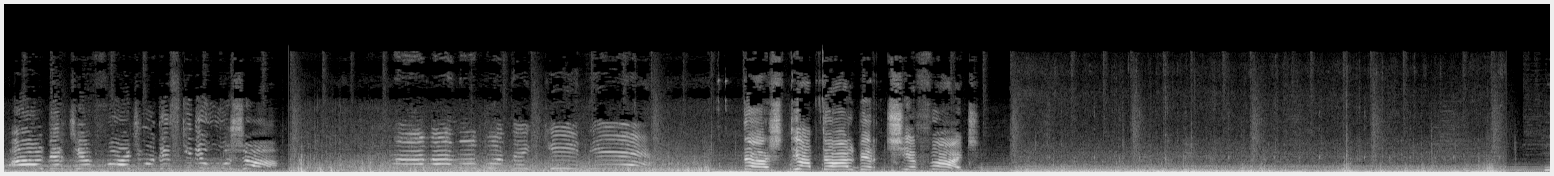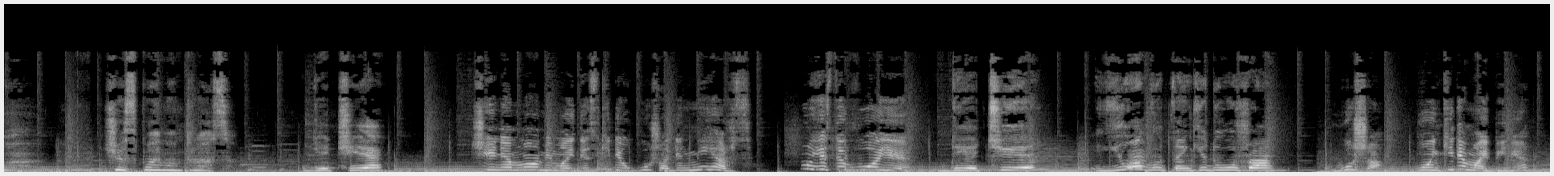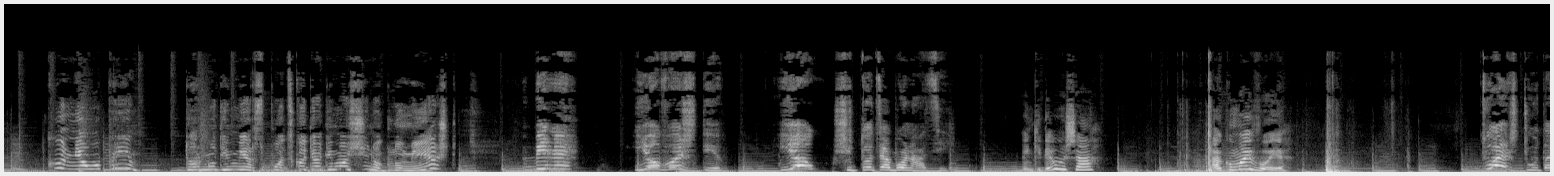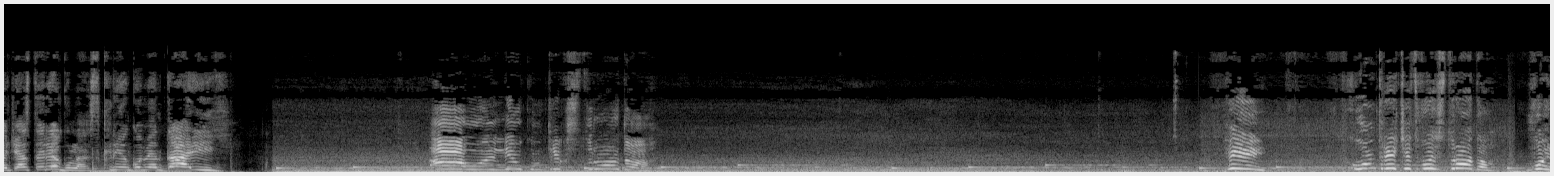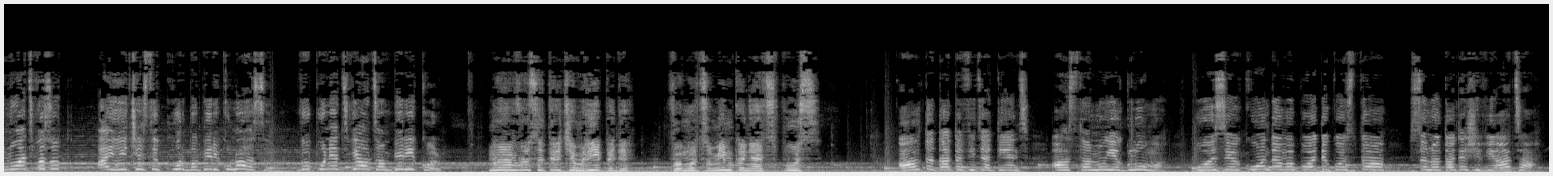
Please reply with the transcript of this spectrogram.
Albert, ce faci? Nu deschide ușa! Mama, nu pot închide! Da, așteaptă, Albert, ce faci? Uf, ce spaimă am tras! De ce? Cine, mami, mai deschide ușa din mers? Nu este voie! De ce? Eu am vrut să închid ușa. Ușa o închidem mai bine când ne oprim. Dar nu din mers, poți cădea din mașină, glumești? Bine, eu vă știu. Eu și toți abonații. Închide ușa. Acum ai voie. Tu ai știut această regulă? Scrie în comentarii. Aoleu, cum trec strada! Hei! Cum treceți voi strada? Voi nu ați văzut? Aici este curbă periculoasă. Vă puneți viața în pericol. Noi am vrut să trecem repede, Vă mulțumim că ne-ați spus. Altă dată fiți atenți, asta nu e glumă. O secundă vă poate costa sănătatea și viața.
